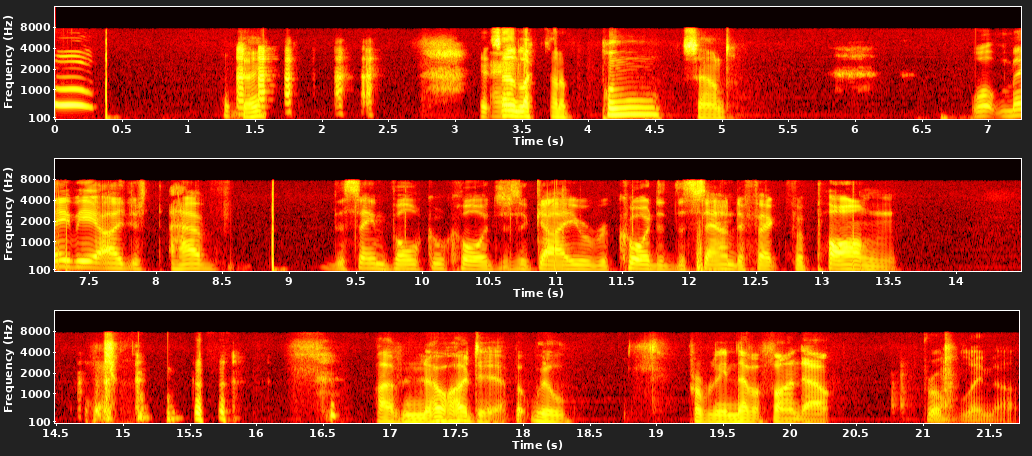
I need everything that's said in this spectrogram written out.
oh. Okay. it sounded like a kind of pung sound. Well, maybe I just have the same vocal cords as a guy who recorded the sound effect for Pong. I have no idea, but we'll probably never find out. Probably not.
